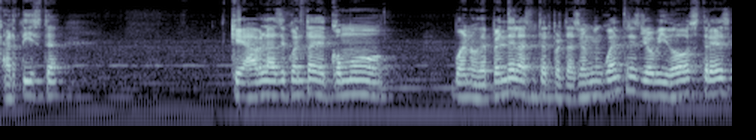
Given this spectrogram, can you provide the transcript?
artista que hablas de cuenta de cómo, bueno, depende de la interpretación que encuentres. Yo vi dos, tres,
